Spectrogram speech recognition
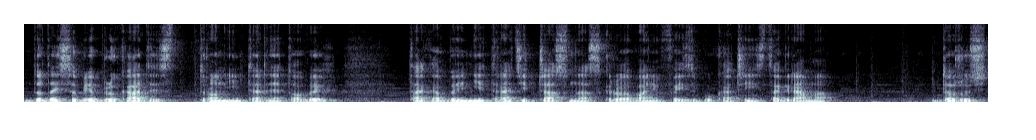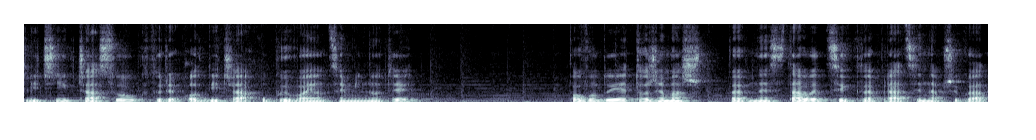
Dodaj sobie blokady stron internetowych, tak aby nie tracić czasu na scrollowaniu Facebooka czy Instagrama. Dorzuć licznik czasu, który odlicza upływające minuty. Powoduje to, że masz pewne stałe cykle pracy, np.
